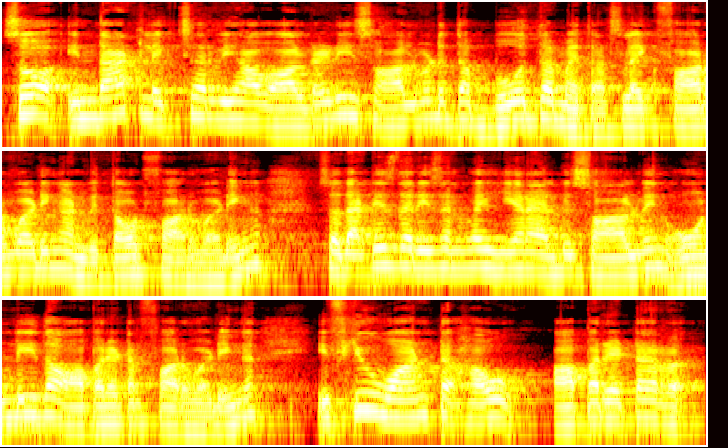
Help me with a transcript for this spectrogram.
So in that lecture, we have already solved the both the methods like forwarding and without forwarding. So that is the reason why here I'll be solving only the operator forwarding. If you want how operator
